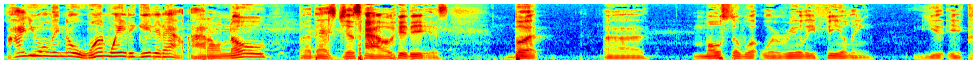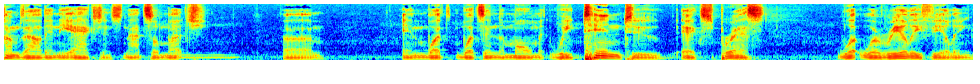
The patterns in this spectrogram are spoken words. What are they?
why you only know one way to get it out? I don't know, but that's just how it is. But uh, most of what we're really feeling, you, it comes out in the actions, not so much um, in what what's in the moment. We tend to express what we're really feeling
